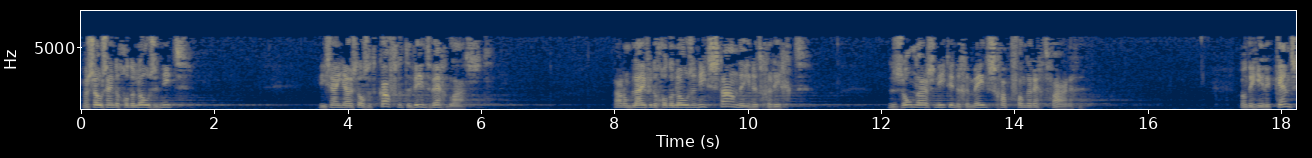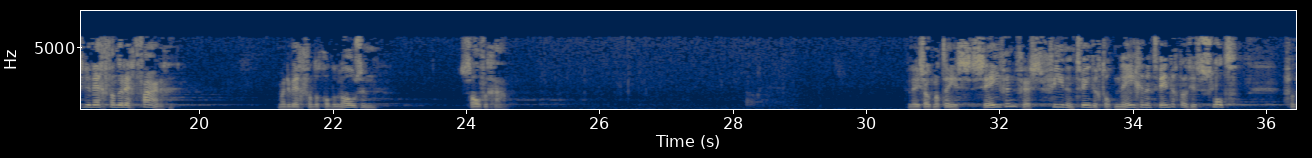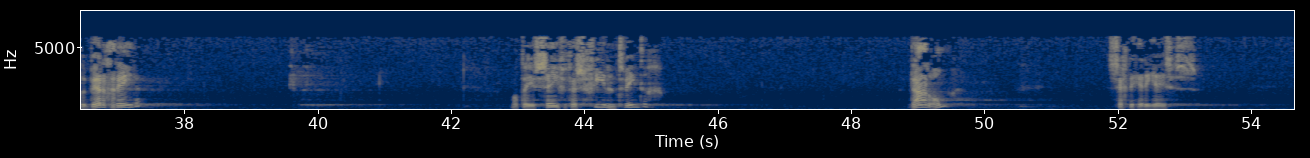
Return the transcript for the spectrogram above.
Maar zo zijn de goddelozen niet. Die zijn juist als het kaf dat de wind wegblaast. Waarom blijven de goddelozen niet staande in het gericht? De zondaars niet in de gemeenschap van de rechtvaardigen. Want de Heere kent de weg van de rechtvaardigen, maar de weg van de goddelozen zal vergaan. Lees ook Matthäus 7, vers 24 tot 29, dat is het slot van de bergreden. Matthäus 7, vers 24. Daarom, zegt de Heer Jezus,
